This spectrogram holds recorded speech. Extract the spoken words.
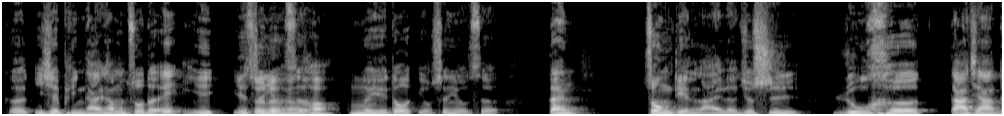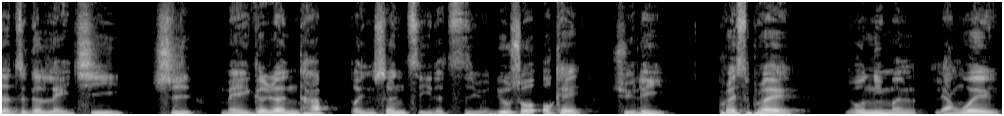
个一些平台，他们做的哎也也做得很好，嗯，对，也都有声有色。但重点来了，就是如何大家的这个累积是每个人他本身自己的资源。例如说，OK，举例，PressPlay 有你们两位。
